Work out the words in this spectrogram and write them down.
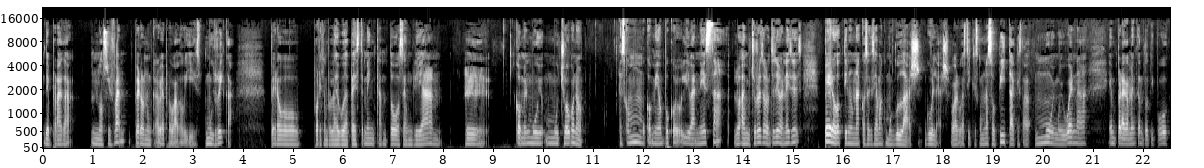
de Praga, no soy fan, pero nunca la había probado y es muy rica. Pero, por ejemplo, la de Budapest me encantó. O sea, Hungría eh, comen muy, mucho, bueno, es como comida un poco libanesa. Hay muchos restaurantes libaneses, pero tienen una cosa que se llama como goulash, goulash o algo así, que es como una sopita que está muy, muy buena. En Praga me encantó tipo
